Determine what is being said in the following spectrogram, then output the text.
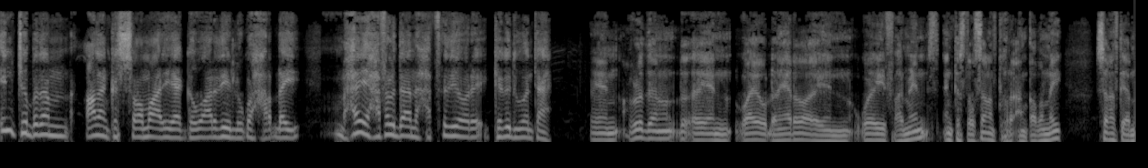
inta badan calanka soomaaliya gawaaridii lagu xardhay. Maxay xafladan xafladii hore kaga duwan tahay xafladan waayo dhalinyarada way fahmeen. Inkastoo sanadka hore aan qabanay sanadkan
